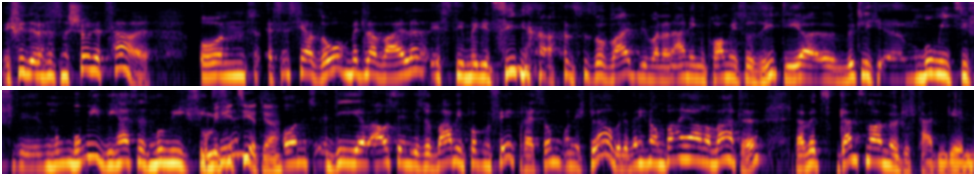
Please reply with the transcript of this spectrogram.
Ich finde, das ist eine schöne Zahl. Und es ist ja so, mittlerweile ist die Medizin ja so weit, wie man an einigen Promis so sieht, die ja äh, wirklich äh, mumizif mumi, wie heißt das, mumifiziert? Mumifiziert, ja. Und die aussehen wie so Barbie-Puppen Fehlpressung. Und ich glaube, wenn ich noch ein paar Jahre warte, da wird es ganz neue Möglichkeiten geben.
